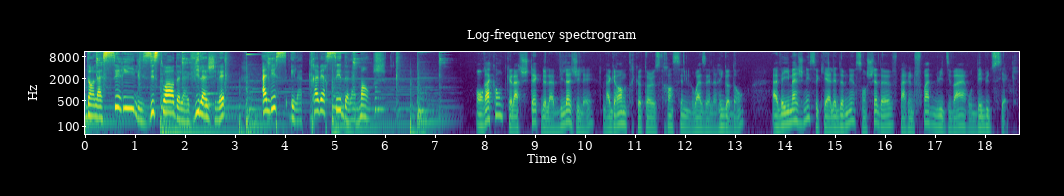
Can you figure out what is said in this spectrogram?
Dans la série Les histoires de la Villa Gilet, Alice et la traversée de la Manche. On raconte que l'architecte de la Villa Gilet, la grande tricoteuse Francine Loisel Rigodon, avait imaginé ce qui allait devenir son chef-d'œuvre par une froide nuit d'hiver au début du siècle.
